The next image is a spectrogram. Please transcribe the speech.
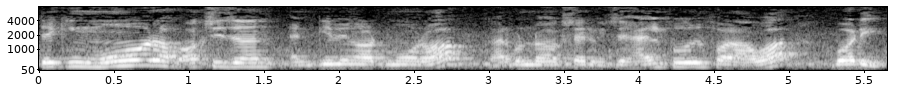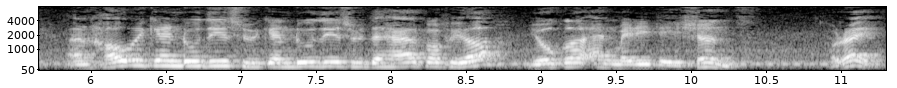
Taking more of oxygen and giving out more of carbon dioxide, which is helpful for our body. And how we can do this? We can do this with the help of your yoga and meditations. Alright.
